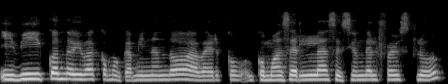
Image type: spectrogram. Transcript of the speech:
y vi cuando iba como caminando a ver cómo, cómo hacer la sesión del first look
